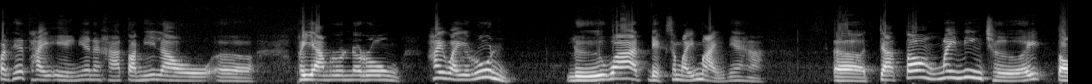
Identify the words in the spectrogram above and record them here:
ประเทศไทยเองเนี่ยนะคะตอนนี้เราเพยายามรณรงค์ให้วัยรุ่น หรือว่าเด็กสมัยใหม่เนี่ยค่ะจะต้องไม่นิ่งเฉยต่อ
